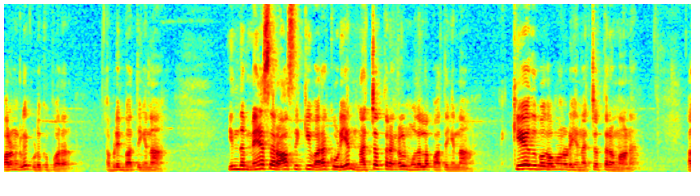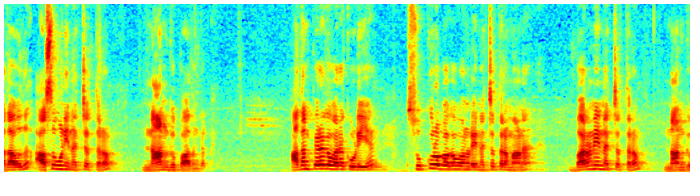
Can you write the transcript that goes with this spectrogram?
பலன்களை கொடுக்க போகிறார் அப்படின்னு பார்த்தீங்கன்னா இந்த மேச ராசிக்கு வரக்கூடிய நட்சத்திரங்கள் முதல்ல பார்த்தீங்கன்னா கேது பகவானுடைய நட்சத்திரமான அதாவது அசுவனி நட்சத்திரம் நான்கு பாதங்கள். அதன் பிறகு வரக்கூடிய சுக்குர பகவானுடைய நட்சத்திரமான பரணி நட்சத்திரம் நான்கு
